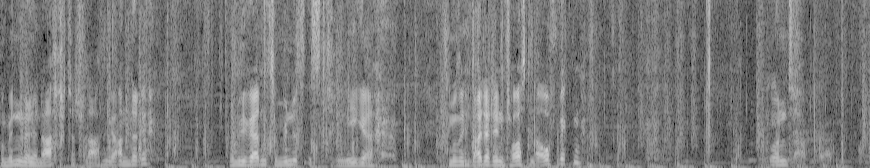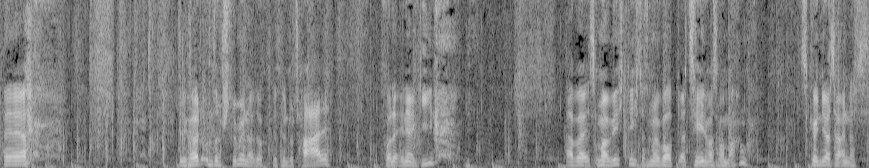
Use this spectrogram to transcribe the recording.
und mitten in der Nacht, da schlafen wir andere. Und wir werden zumindest träger. Jetzt muss ich leider den Thorsten aufwecken. Und ja, ja. Ihr hört unsere Stimmen, also wir sind total voller Energie. Aber es ist mal wichtig, dass wir überhaupt erzählen, was wir machen. Es könnte ja sein, dass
